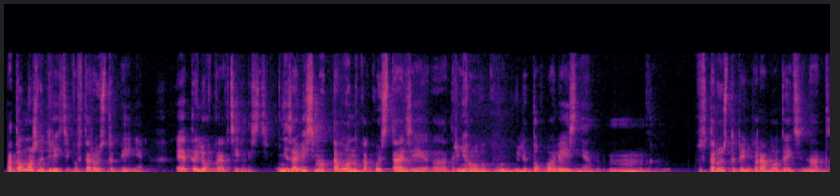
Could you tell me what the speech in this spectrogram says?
Потом можно перейти ко второй ступени. Это легкая активность. Независимо от того, на какой стадии э, тренировок вы были до болезни, во вторую ступень вы работаете над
